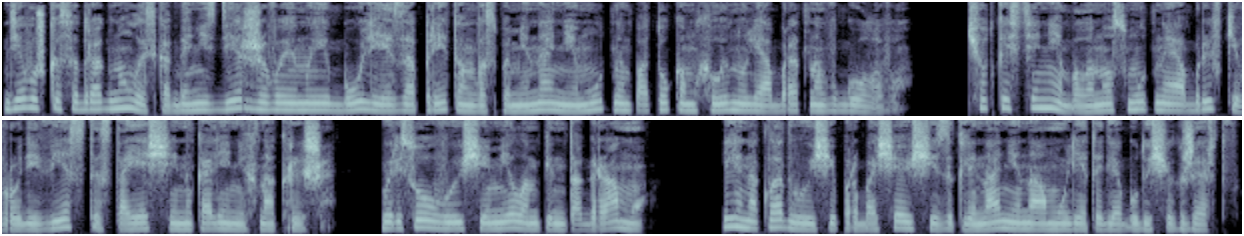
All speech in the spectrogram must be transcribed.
Девушка содрогнулась, когда несдерживаемые боли и запретом воспоминания мутным потоком хлынули обратно в голову. Чёткости не было, но смутные обрывки вроде Весты, стоящие на коленях на крыше, вырисовывающие мелом пентаграмму или накладывающие порабощающие заклинания на амулеты для будущих жертв,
